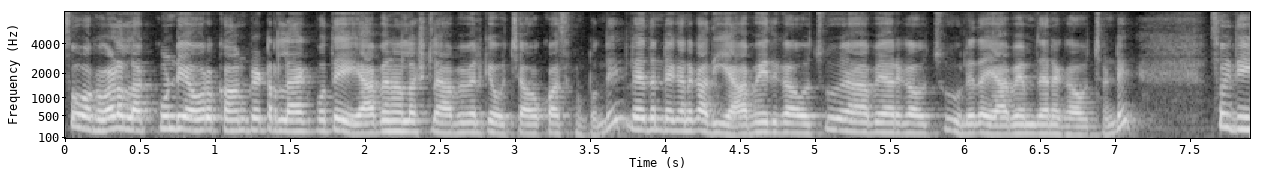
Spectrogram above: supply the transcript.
సో ఒకవేళ లక్ ఉండి ఎవరు కాంపిటేటర్ లేకపోతే యాభై నాలుగు లక్షల యాభై వేలకే వచ్చే అవకాశం ఉంటుంది. లేదంటే కనుక అది యాభై ఐదు కావచ్చు యాభై ఆరు కావచ్చు లేదా యాభై ఎనిమిది అయినా కావచ్చు అండి సో ఇది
